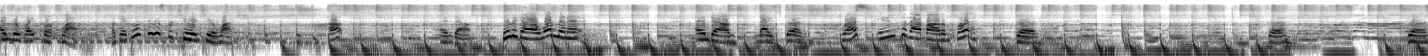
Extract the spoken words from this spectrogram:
and your right foot flat. Okay, so let's do this for two and two. Watch. Up and down. Here we go. One minute. And down. Nice. Good. Press into that bottom foot. Good. Good. Good.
